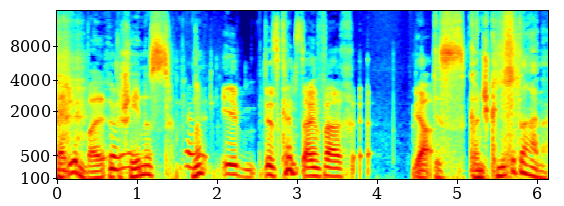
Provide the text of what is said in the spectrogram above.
Ja, eben, weil geschehen ist. Ne? Eben, das kannst du einfach, ja. Das kann ich knicken da.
